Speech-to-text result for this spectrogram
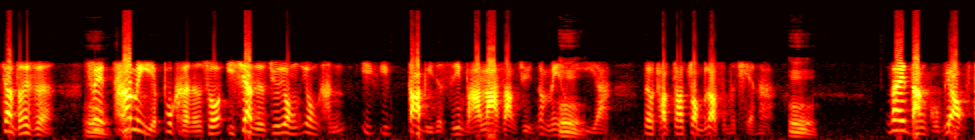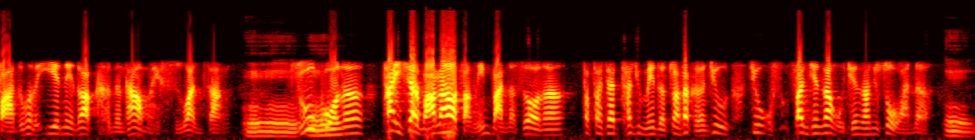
这样懂意思？嗯所以他们也不可能说一下子就用用很一一大笔的资金把它拉上去，那没有嗯意义啊。那他他赚不到什么钱啊。嗯那一档股票法人或者业内的话，可能他要买十万张。嗯，如果呢，他一下子把它拉到涨停板的时候呢，那大家他就没得赚，他可能就就三千张、五千张就做完了，嗯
